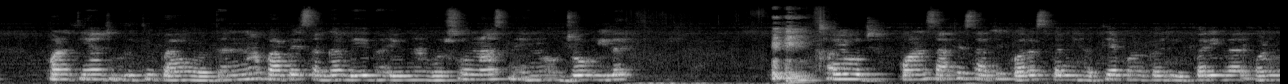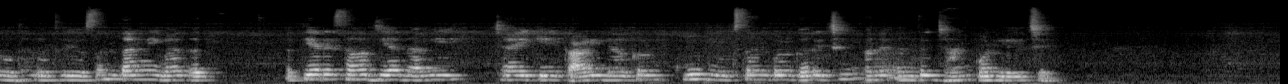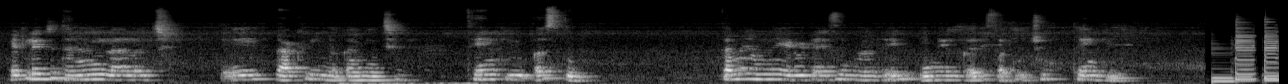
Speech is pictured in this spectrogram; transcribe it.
પણ ત્યાં જ મૃત્યુ પામ્યો. ધનના પાપે સગા બે ભાઈઓના વર્ષોના સ્નેહનો જો વિલય થયો જ, પણ સાથે સાથે પરસ્પરની હત્યા પણ કરી. પરિવાર પણ નોંધારો થયો. સંતાનની વાત અત્યારે સહજ યાદ આવી જાય કે કાળી ડાકણ ખૂબ નુકસાન પણ કરે છે અને અંતે જાન પણ લે છે. એટલે જ ધનની લાલચ એ રાખવી નકામી છે. થેન્ક યુ અસ્તુ તમે અમને એડવર્ટાઇઝિંગ માટે ઈમેલ કરી શકો છો. Thank you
